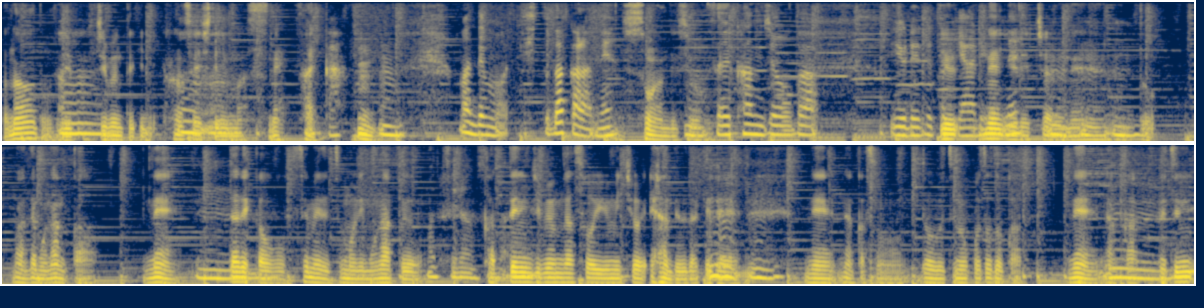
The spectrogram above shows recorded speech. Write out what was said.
たなと思って、うん。自分的に反省していますね、はい。そうか。うん。うん。まあでも人だからね、そうなんですよ、うん、そういう感情が揺れるゆ時あるよね。揺れちゃうよね、うん。ほんと。まあでもなんかね、誰かを責めるつもりもなく、ね。勝手に自分がそういう道を選んでるだけで、うんうん。ねなんかその動物のこととかねなんかうん。別に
